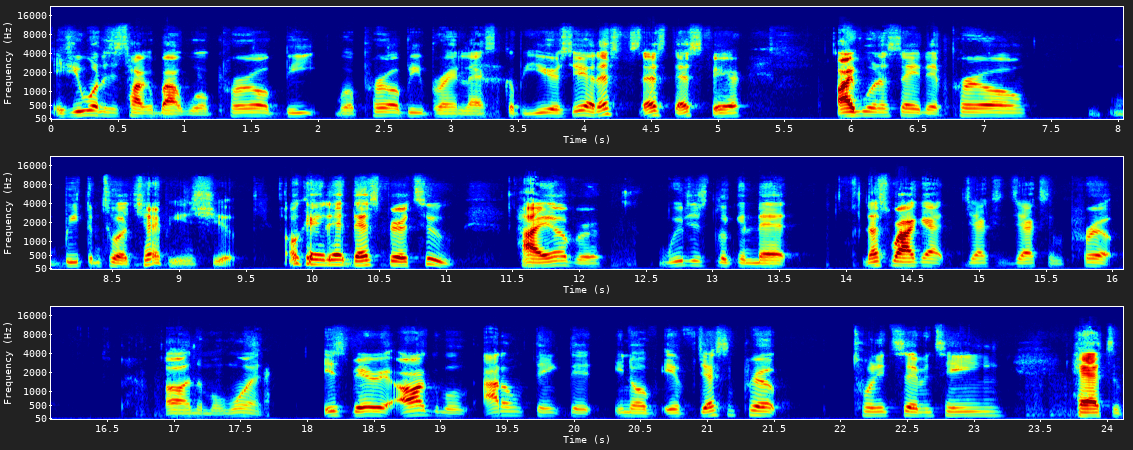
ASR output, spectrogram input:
if you wanted to talk about will Pearl beat will Pearl beat Brandon last couple years, yeah, that's that's that's fair. I want to say that Pearl beat them to a championship. Okay, that that's fair too. However, we're just looking at that's why I got Jackson Jackson Prep uh number one. It's very arguable. I don't think that you know if Jackson Prep 2017 had to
